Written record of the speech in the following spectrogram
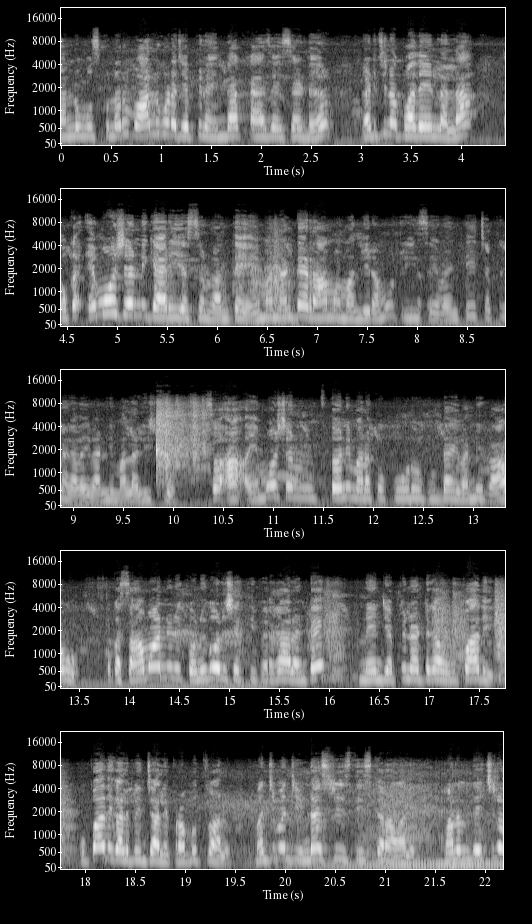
కన్ను మూసుకున్నారు. వాళ్ళు కూడా చెప్పిన ఇందాక యాజ్ ఐ సెడ్ గడిచిన పదేళ్ళల్లో ఒక ఎమోషన్ని క్యారీ చేస్తున్నారు. అంతే. ఏమన్నంటే రామ మందిరము త్రీ సెవెంటీ చెప్పిన కదా ఇవన్నీ మళ్ళీ లిస్టు సో ఆ ఎమోషన్తోని మనకు కూడు గుడ్డ ఇవన్నీ రావు. ఒక సామాన్యుని కొనుగోలు శక్తి పెరగాలంటే నేను చెప్పినట్టుగా ఉపాధి ఉపాధి కల్పించాలి ప్రభుత్వాలు. మంచి మంచి ఇండస్ట్రీస్ తీసుకురావాలి. మనం తెచ్చిన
